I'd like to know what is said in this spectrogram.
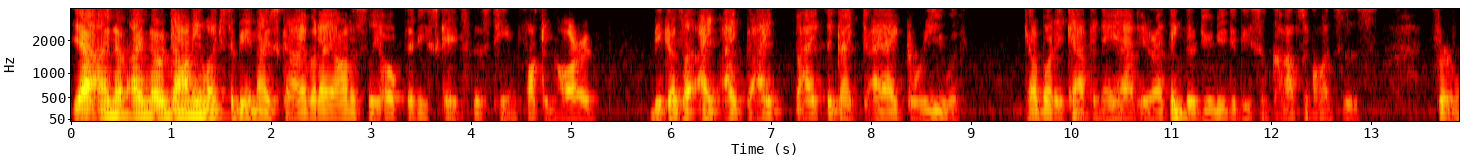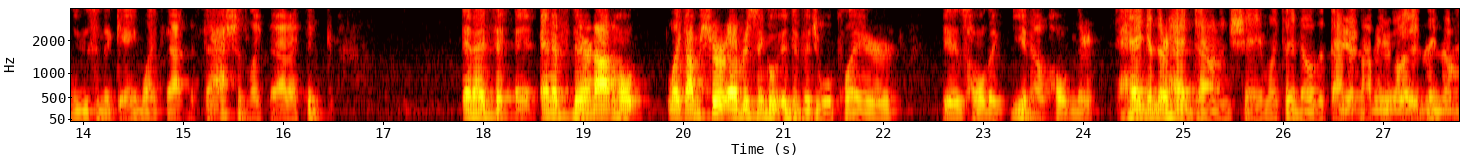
Yeah, I know. I know Donnie likes to be a nice guy, but I honestly hope that he skates this team fucking hard because I, I, I, I think I, I agree with our buddy Captain Ahab here. I think there do need to be some consequences for losing a game like that in a fashion like that. I think, and I think, and if they're not hold, like I'm sure every single individual player is holding, you know, holding their hanging their head down in shame, like they know that that's yeah, not their game. They know,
